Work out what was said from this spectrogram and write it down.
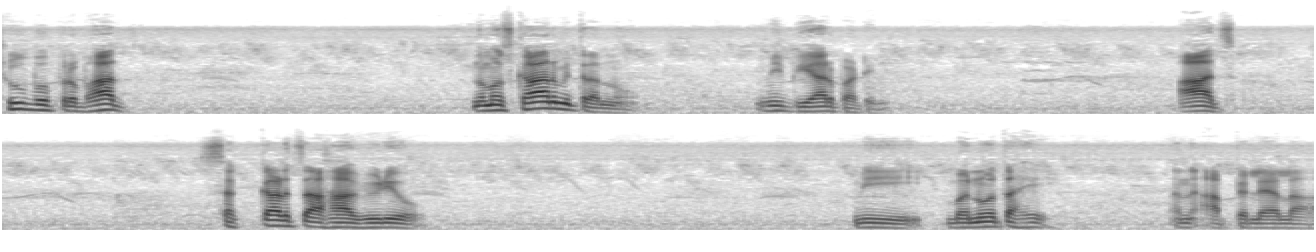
शुभ प्रभात. नमस्कार मित्रांनो मी बी आर पाटील. आज सकाळचा हा व्हिडिओ मी बनवत आहे आणि आपल्याला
